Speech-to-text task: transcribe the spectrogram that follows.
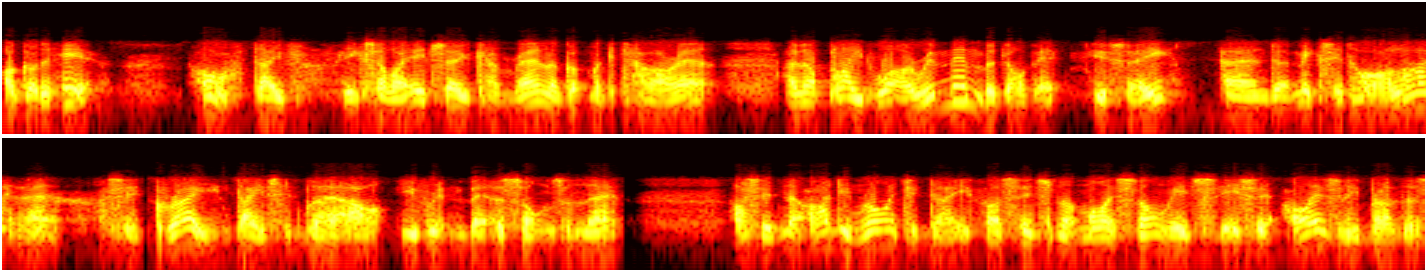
I've got a hit. Oh, Dave, excited. So he come round. I got my guitar out. And I played what I remembered of it, you see. And uh, Mick said, oh, I like that. I said, great. Dave said, well, you've written better songs than that. I said, no, I didn't write it, Dave. I said, it's not my song. It's it's the Isley Brothers.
